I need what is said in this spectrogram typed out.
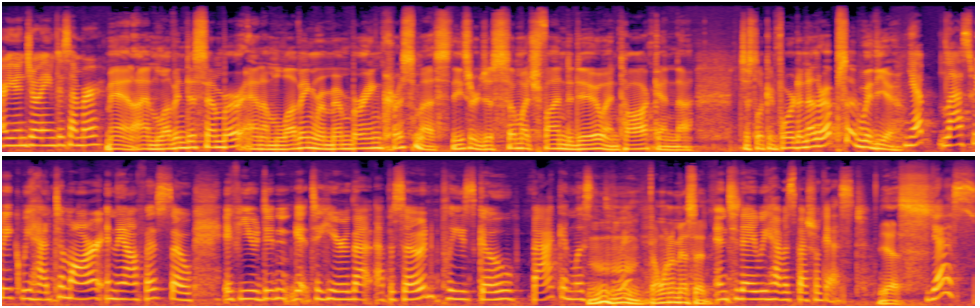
Are you enjoying December? Man, I'm loving December and I'm loving remembering Christmas. These are just so much fun to do and talk, and uh, just looking forward to another episode with you. Yep. Last week we had Tamar in the office, so if you didn't get to hear that episode, please go back and listen to it. Don't want to miss it. And today we have a special guest. Yes. Yes.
